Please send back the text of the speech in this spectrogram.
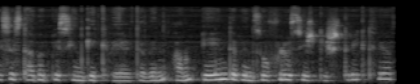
Es ist aber ein bisschen gequälter, wenn am Ende, wenn so flüssig gestrickt wird,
